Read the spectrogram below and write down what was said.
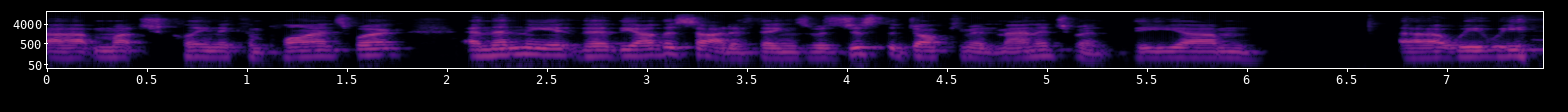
uh, much cleaner compliance work, and then the, the, the other side of things was just the document management. The um, uh, we we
